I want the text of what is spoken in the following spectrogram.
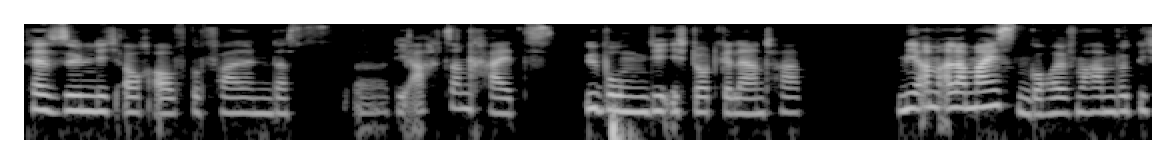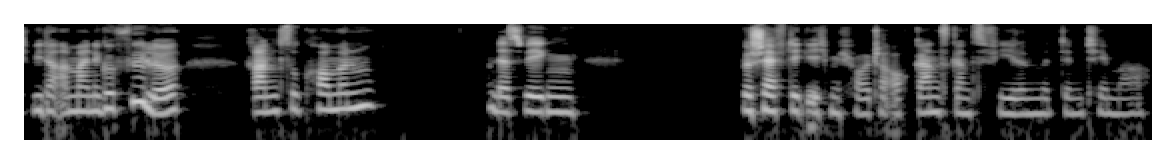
persönlich auch aufgefallen, dass äh, die Achtsamkeitsübungen, die ich dort gelernt habe, mir am allermeisten geholfen haben, wirklich wieder an meine Gefühle ranzukommen. deswegen beschäftige ich mich heute auch ganz, ganz viel mit dem Thema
